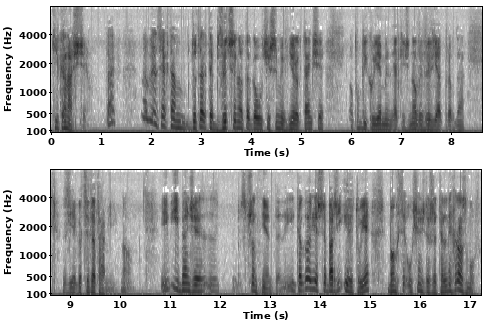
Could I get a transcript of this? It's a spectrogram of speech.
kilkanaście, tak? No więc jak tam Duterte bzyczy, no to go uciszymy w New York Timesie, opublikujemy jakiś nowy wywiad, prawda, z jego cytatami. No. I, i będzie sprzątnięte. I to go jeszcze bardziej irytuje, bo on chce usiąść do rzetelnych rozmów.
